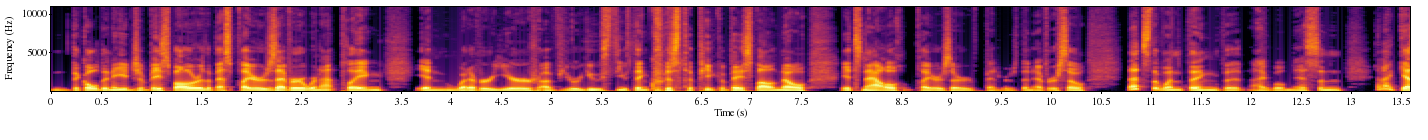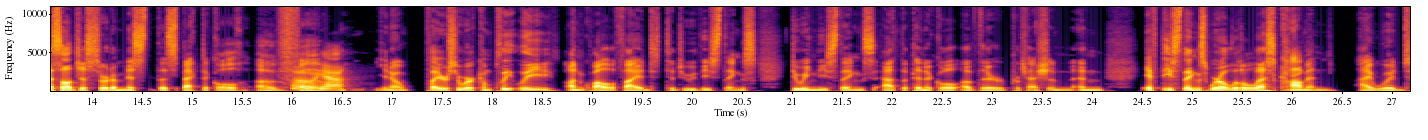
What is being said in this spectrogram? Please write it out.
the golden age of baseball or the best players ever were not playing in whatever year of your youth you think was the peak of baseball. No, it's now. Players are better than ever. So that's the one thing that I will miss. And and I guess I'll just sort of miss the spectacle of Oh, uh, yeah. You know, players who are completely unqualified to do these things, doing these things at the pinnacle of their profession. And if these things were a little less common, I would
